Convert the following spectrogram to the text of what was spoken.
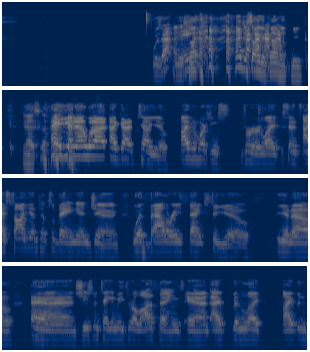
Was that I me? just, saw, I just saw your comment, Pete. Yes. hey, you know what? I gotta tell you, I've been working for like since I saw you in Pennsylvania in June with Valerie, thanks to you, you know, and she's been taking me through a lot of things, and I've been like, I've been,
